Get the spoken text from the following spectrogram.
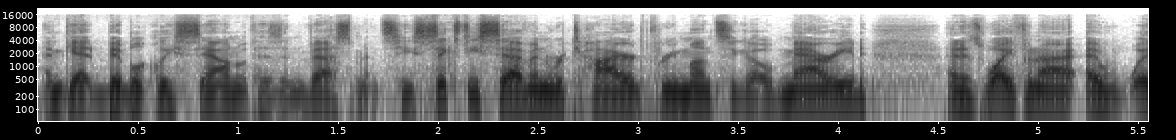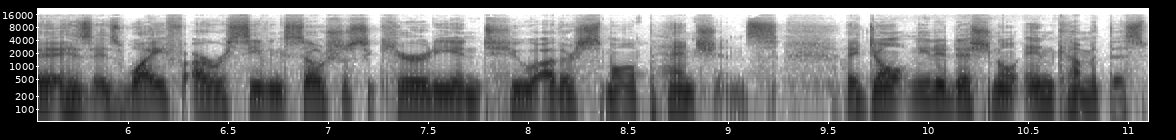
and get biblically sound with his investments. He's 67, retired three months ago, married, and his wife and I, uh, his, his wife are receiving Social Security and two other small pensions. They don't need additional income at this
